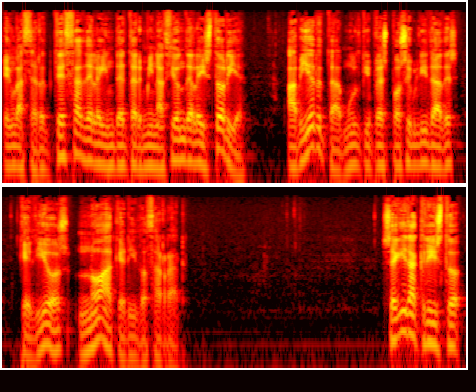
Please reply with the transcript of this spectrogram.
en la certeza de la indeterminación de la historia, abierta a múltiples posibilidades que Dios no ha querido cerrar. Seguir a Cristo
